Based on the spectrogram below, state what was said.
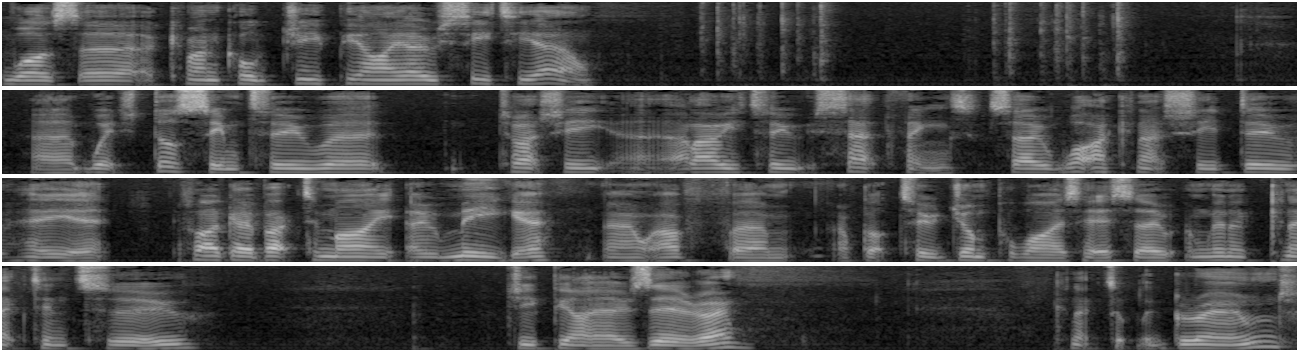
was uh, a command called gpioctl, uh, which does seem to uh, to actually uh, allow you to set things. So what I can actually do here, if I go back to my Omega, now I've um, I've got two jumper wires here, so I'm going to connect into GPIO 0, connect up the ground.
